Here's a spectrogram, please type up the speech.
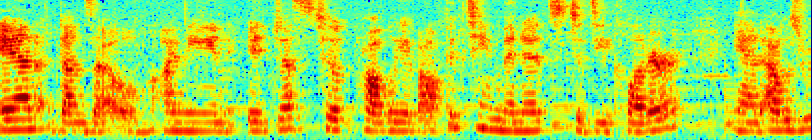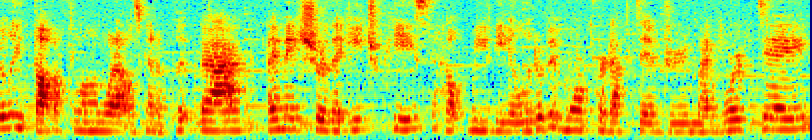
And Dunzo. I mean, it just took probably about 15 minutes to declutter and I was really thoughtful in what I was going to put back. I made sure that each piece helped me be a little bit more productive during my workday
